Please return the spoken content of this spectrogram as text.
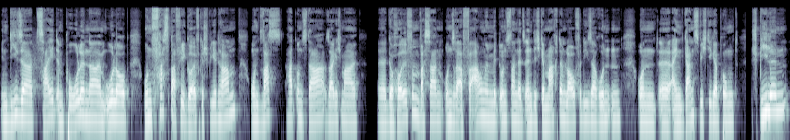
in dieser Zeit in Polen da im Urlaub unfassbar viel Golf gespielt haben. Und was hat uns da, sage ich mal, äh, geholfen? Was haben unsere Erfahrungen mit uns dann letztendlich gemacht im Laufe dieser Runden? Und äh, ein ganz wichtiger Punkt: Spielen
